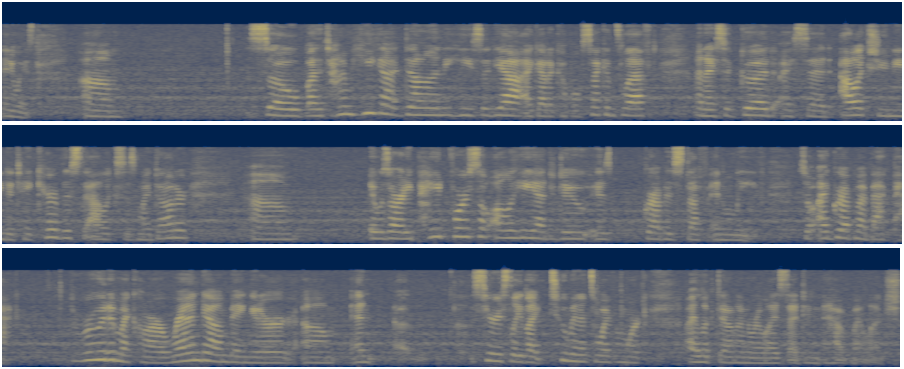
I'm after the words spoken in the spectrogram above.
Anyways, um, so by the time he got done, he said, yeah, I got a couple seconds left. And I said, good. I said, Alex, you need to take care of this. Alex is my daughter. Um, it was already paid for, so all he had to do is grab his stuff and leave. So I grabbed my backpack, threw it in my car, ran down Bangerter, um, and uh, seriously, like two minutes away from work, I looked down and realized I didn't have my lunch.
